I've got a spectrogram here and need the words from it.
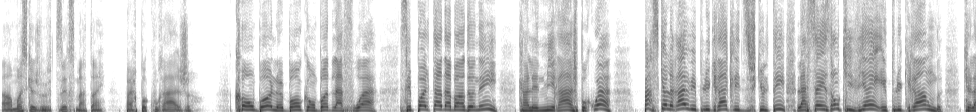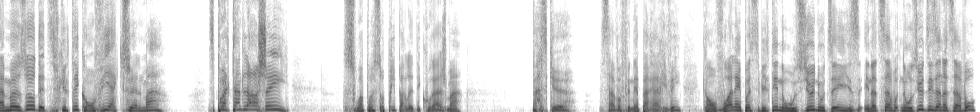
Alors moi, ce que je veux vous dire ce matin, perds pas courage. Combat le bon combat de la foi. C'est pas le temps d'abandonner quand l'ennemi rage. Pourquoi? Parce que le rêve est plus grand que les difficultés. La saison qui vient est plus grande que la mesure de difficulté qu'on vit actuellement. C'est pas le temps de lâcher. Sois pas surpris par le découragement. Parce que ça va finir par arriver. Quand on voit l'impossibilité, nos yeux nous disent, et notre nos yeux disent à notre cerveau,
